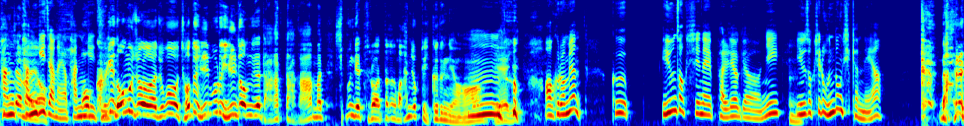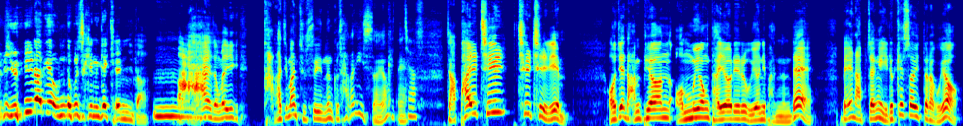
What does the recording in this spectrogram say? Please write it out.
방. 반기잖아요. 반기지. 어, 그게 너무 좋아 가지고 저도 일부러 일도 없는데 나갔다가 막 10분 뒤에 들어왔다가 막 한 적도 있거든요. 음. 예, 이- 아, 그러면 그 이윤석 씨네 반려견이 이윤석 씨를 운동시켰네요. 나를 유일하게 운동시키는 게 개입니다. 음. 아, 정말 이 강아지만 줄 수 있는 그 사랑이 있어요. 예. 자, 8777님. 어제 남편 업무용 다이어리를 우연히 봤는데 맨 앞장에 이렇게 써 있더라고요.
